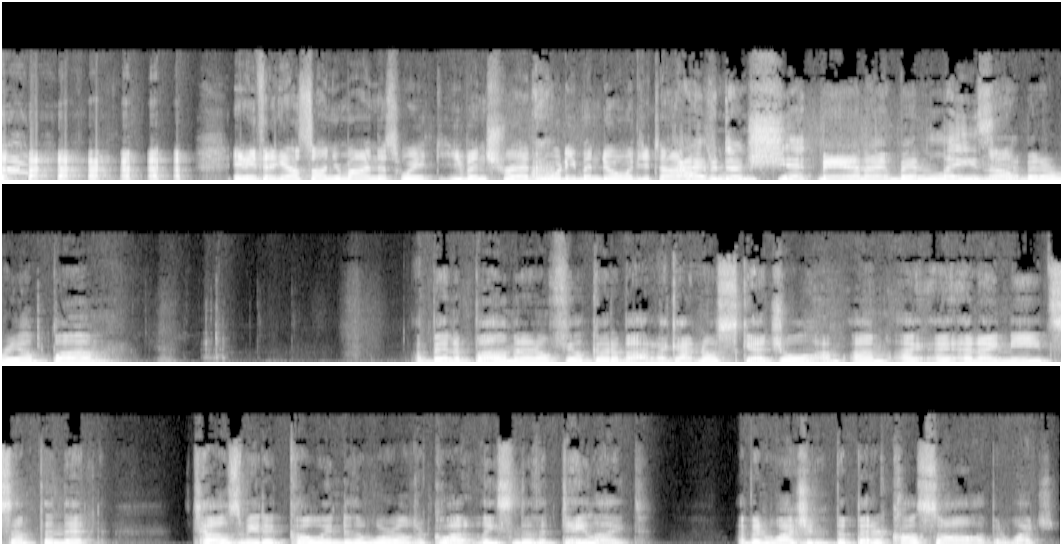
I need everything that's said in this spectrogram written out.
Anything else on your mind this week? You've been shredding. What have you been doing with your time? I haven't week? done shit, man. I've been lazy. No? I've been a real bum. I've been a bum, and I don't feel good about it. I got no schedule. I'm, I'm, I, I, and I need something that tells me to go into the world or go out at least into the daylight. I've been watching Mm-hmm. the Better Call Saul. I've been watch.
